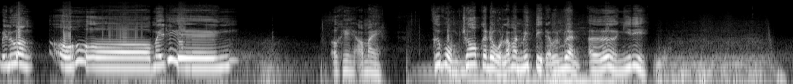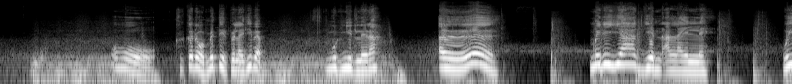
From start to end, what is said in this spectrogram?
ไม่ล่วง โอ้โหไม่ถึง โอเค เอาใหม่คือผมชอบกระโดดแล้วมันไม่ติดอะเพื่อนๆเอองี้ดิโอ้โหคือกระโดดไม่ติดเป็นอะไรที่แบบหงุดหงิดเลยนะ เออ ไม่ได้ยากเย็นอะไรเลยวิ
